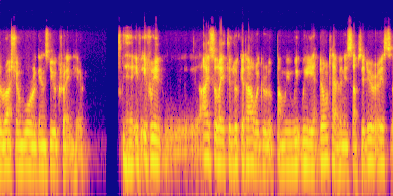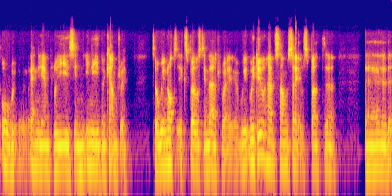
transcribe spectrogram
Russian war against Ukraine here. If we isolate to look at our group, I mean, we don't have any subsidiaries or any employees in in either country, so we're not exposed in that way. We do have some sales, but uh, uh,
